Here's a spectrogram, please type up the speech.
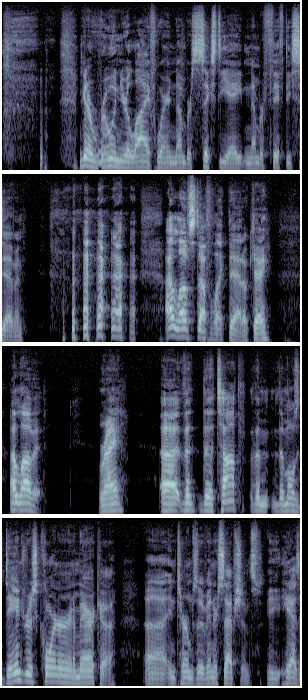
I'm going to ruin your life wearing number 68 and number 57. I love stuff like that, okay? I love it. Right? Uh, the the top the the most dangerous corner in America uh, in terms of interceptions. He, he has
